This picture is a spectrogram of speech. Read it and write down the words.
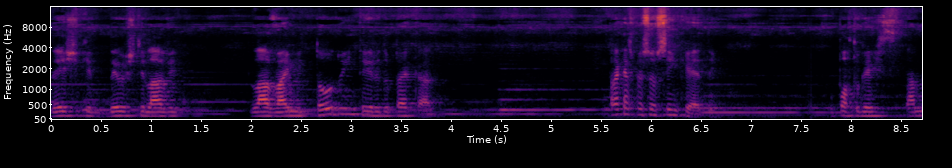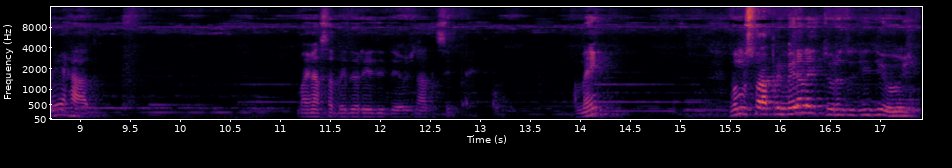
Deixe que Deus te lave, lavai-me todo inteiro do pecado. Para que as pessoas se inquietem. O português está meio errado. Mas na sabedoria de Deus nada se perde. Amém? Vamos para a primeira leitura do dia de hoje.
